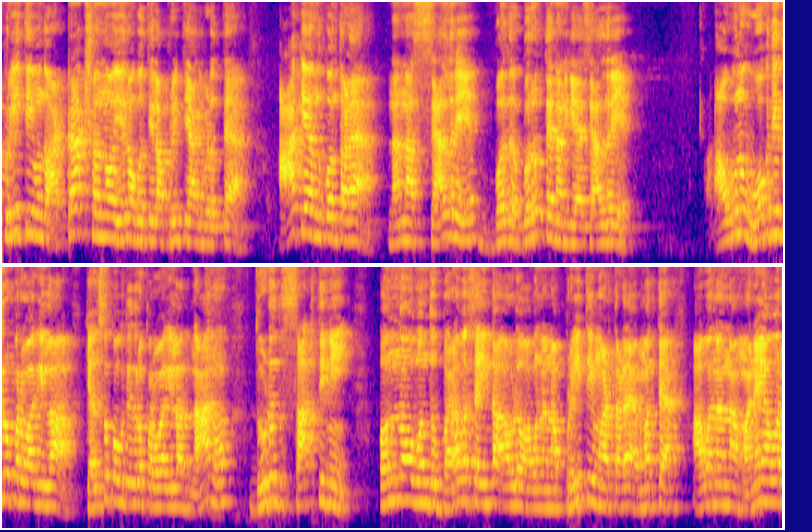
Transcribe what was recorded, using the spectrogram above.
ಪ್ರೀತಿ ಒಂದು ಅಟ್ರಾಕ್ಷನ್ನು ಏನೋ ಗೊತ್ತಿಲ್ಲ, ಪ್ರೀತಿ ಆಗಿಬಿಡುತ್ತೆ. ಆಕೆ ಅಂದ್ಕೊಂತಾಳೆ, ನನ್ನ ಸ್ಯಾಲ್ರಿ ಬದ್, ಬರುತ್ತೆ ನನಗೆ ಸ್ಯಾಲ್ರಿ ಅವನು ಹೋಗದಿದ್ರೂ ಪರವಾಗಿಲ್ಲ, ಕೆಲ್ಸಕ್ಕೆ ಹೋಗದಿದ್ರೂ ಪರವಾಗಿಲ್ಲ, ನಾನು ದುಡಿದು ಸಾಕ್ತೀನಿ ಅನ್ನೋ ಒಂದು ಭರವಸೆಯಿಂದ ಅವಳು ಅವನನ್ನ ಪ್ರೀತಿ ಮಾಡ್ತಾಳೆ. ಮತ್ತೆ ಅವನನ್ನ ಮನೆಯವರ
